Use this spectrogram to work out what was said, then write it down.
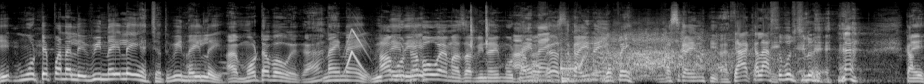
हे मोठेपणा लय विनय लय ह्याच्यात विनय लय. हा, मोठा भाऊ आहे का? नाही नाही. हा विनय मोठा रे. भाऊ आहे माझा विनय. मोठा भाऊ आहे. असं काही नाही. गप्प. आहे. असं काही नाही. काकाला असं बोलशील? काय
